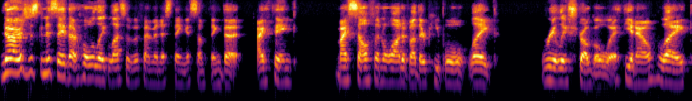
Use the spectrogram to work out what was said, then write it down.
No, I was just gonna say that whole like less of a feminist thing is something that I think myself and a lot of other people like really struggle with, you know? Like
